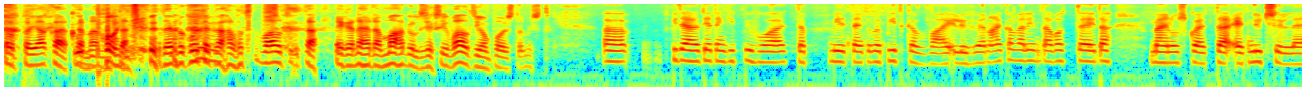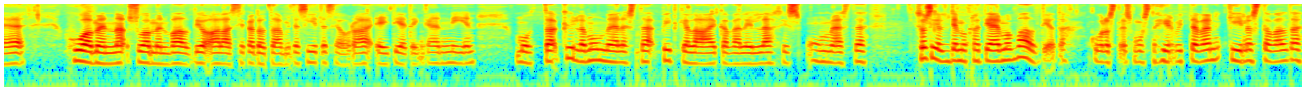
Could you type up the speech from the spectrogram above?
helppo jakaa Good tämä, mutta, mutta emme kuitenkaan haluta valtiota eikä nähdä mahdolliseksi valtion poistamista. Pitää tietenkin puhua, että mietitäänkö me pitkän vai lyhyen aikavälin tavoitteita. Mä en usko, että, että nyt silleen huomenna Suomen valtio alas ja katsotaan, mitä siitä seuraa. Ei tietenkään niin, mutta kyllä mun mielestä pitkällä aikavälillä, siis mun mielestä sosiaalidemokratia ilman valtiota kuulostaisi minusta hirvittävän kiinnostavalta.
